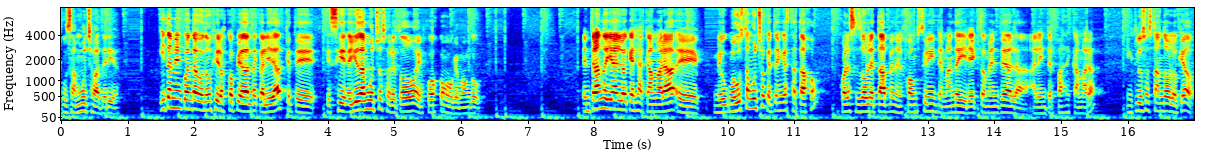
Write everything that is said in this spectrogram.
usa mucha batería. Y también cuenta con un giroscopio de alta calidad que te que ayuda mucho, sobre todo en juegos como Pokémon GO. Entrando ya en lo que es la cámara, eh, me, gusta mucho que tenga este atajo, cual es el doble tap en el home screen y te manda directamente a la, interfaz de cámara, incluso estando bloqueado.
